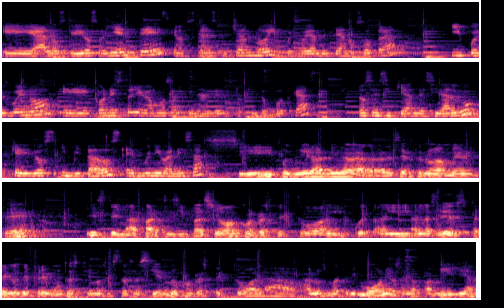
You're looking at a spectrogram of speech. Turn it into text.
eh, a los queridos oyentes que nos están escuchando y pues obviamente a nosotras. Y pues bueno, eh, con esto llegamos al final de nuestro quinto podcast. No sé si quieran decir algo, queridos invitados, Edwin y Vanessa. Sí, pues mira, Armida, agradecerte nuevamente este, la participación con respecto al, a la serie de preguntas que nos estás haciendo con respecto a, a los matrimonios, a la familia.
